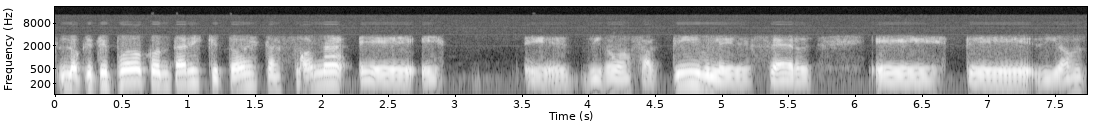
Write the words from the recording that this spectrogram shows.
Lo que te puedo contar es que toda esta zona eh, es, eh, digamos, factible de ser, este, digamos,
